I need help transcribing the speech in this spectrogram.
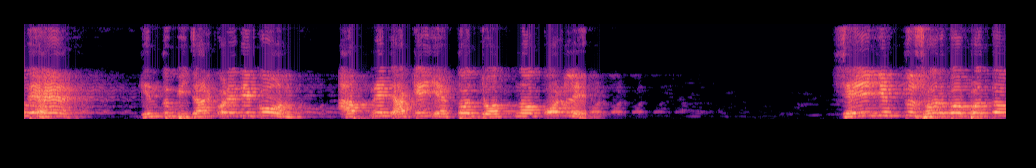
দেহের। কিন্তু বিচার করে দেখুন আপনি যাকে এত যত্ন করলেন, সেই কিন্তু সর্বপ্রথম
